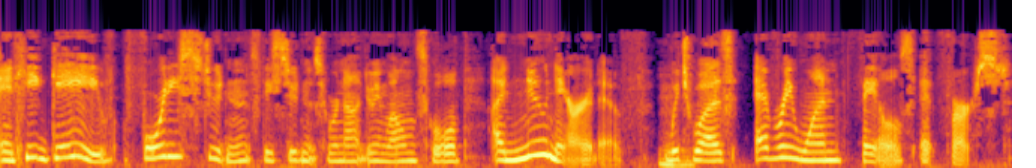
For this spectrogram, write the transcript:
And he gave 40 students, these students who were not doing well in school, a new narrative, mm-hmm. which was everyone fails at first.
